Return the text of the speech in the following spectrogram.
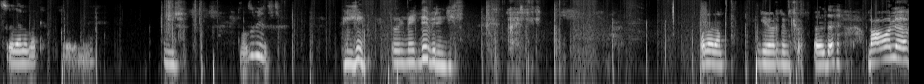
Söyleme bak. Söyleme. Bir. Nasıl bir Ölmekte birinciyiz. O da adam Gördüm ki. öldü. Oğlum.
